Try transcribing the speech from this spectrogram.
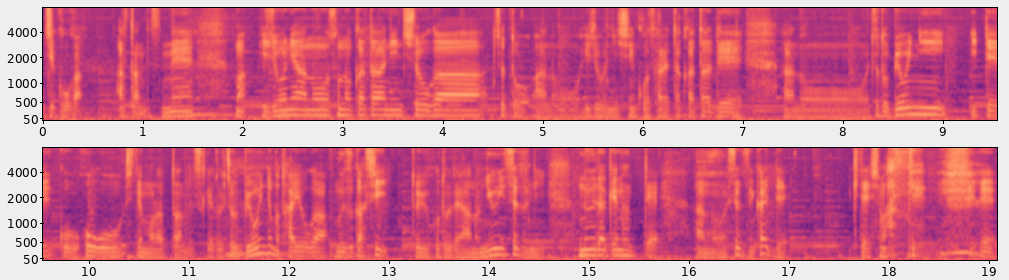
事故があったんですね、まあ、非常にあのその方認知症がちょっとあの非常に進行された方であのちょっと病院に行ってこう保護してもらったんですけどちょっと病院でも対応が難しいということであの入院せずに縫うだけ縫ってあの施設に帰ってきてしまってえ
